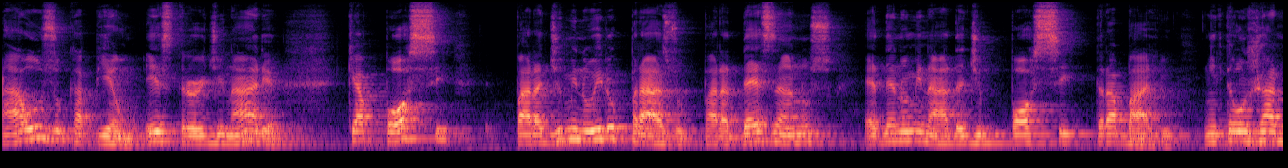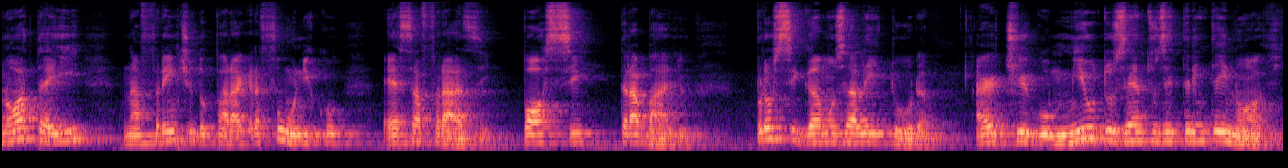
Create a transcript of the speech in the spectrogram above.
a uso capião extraordinária, que a posse para diminuir o prazo para 10 anos é denominada de posse-trabalho. Então já anota aí na frente do parágrafo único essa frase: posse-trabalho. Prossigamos a leitura. Artigo 1239.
